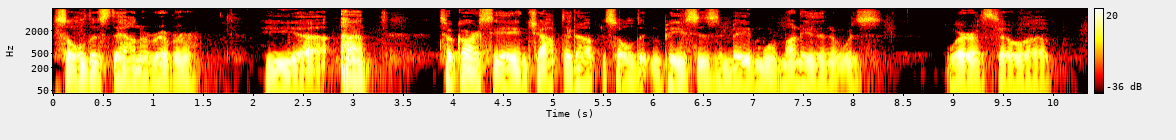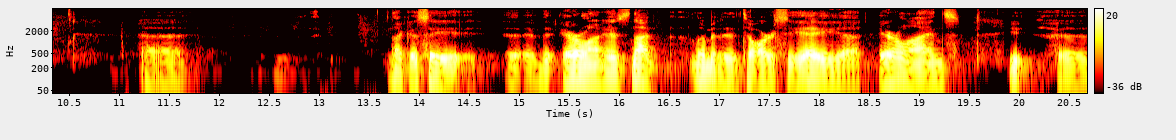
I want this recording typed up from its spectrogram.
sold us down the river. He uh, took RCA and chopped it up and sold it in pieces and made more money than it was worth. So. Uh, like I say, uh, the airline, it's not limited to RCA. Uh, airlines, you, uh,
